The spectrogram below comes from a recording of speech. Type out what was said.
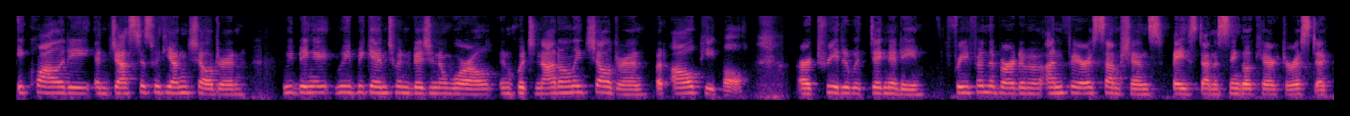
equality, and justice with young children, we, be, we begin to envision a world in which not only children, but all people are treated with dignity, free from the burden of unfair assumptions based on a single characteristic.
